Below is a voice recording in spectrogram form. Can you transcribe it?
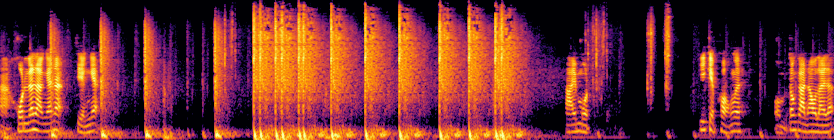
อ่า คนแล้วล่ะงั้นอะเสียงเนี้ย ตายหมด ที่เก็บของเลย ผมต้องการเอาอะไรแล้ว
